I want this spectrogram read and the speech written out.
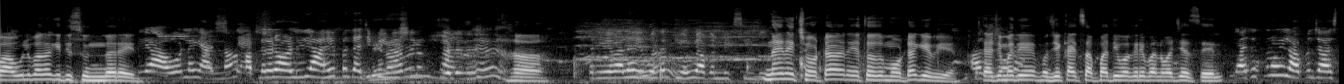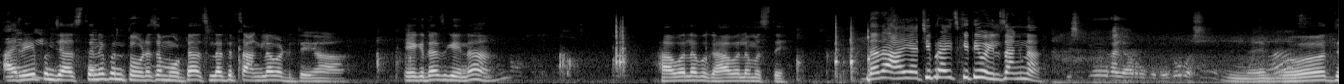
बाऊल बघा किती सुंदर आहेत. हे आवडलं यांना. आपल्याकडे ऑलरेडी आहे पण त्याची फिनिशिंग हा. तर हे वाला हे बोलतात घेऊया आपण मिक्सिंग नाही नाही छोटा येतो मोठा घेऊया. त्याच्यामध्ये म्हणजे काय चपाती वगैरे बनवायची असेल. याच्यात पण होईल आपण जास्त अरे पण जास्त नाही पण थोडासा मोठा असला तर चांगला वाटते हा. एकदाच घे ना. हा वाला बघ हा वाला मस्त आहे. दादा हा याची प्राइस किती होईल? सांग ना. नाही बहुत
